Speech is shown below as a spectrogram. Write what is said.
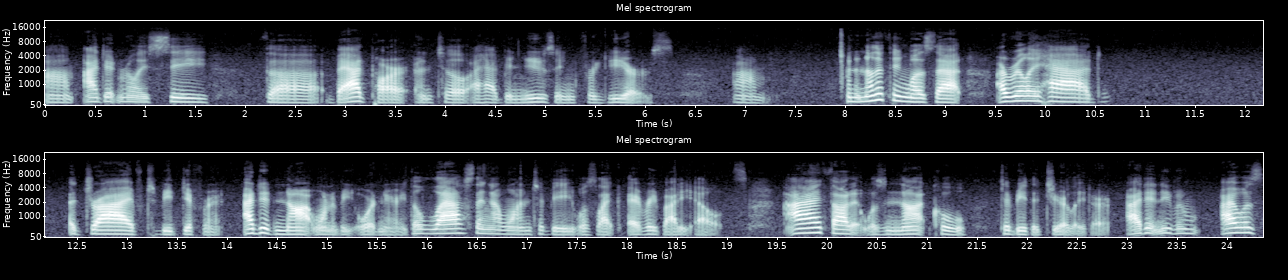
Um, I didn't really see the bad part until I had been using for years. Um, and another thing was that I really had a drive to be different. I did not want to be ordinary. The last thing I wanted to be was like everybody else. I thought it was not cool to be the cheerleader. I didn't even I was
